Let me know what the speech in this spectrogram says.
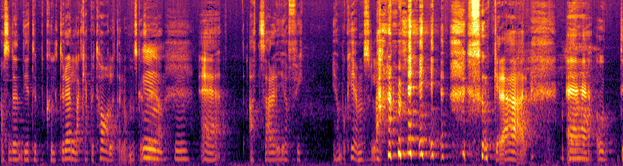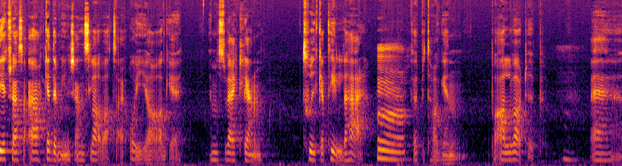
Alltså det, det typ kulturella kapitalet eller vad man ska säga. Eh, att så här, jag fick, jag okej jag måste lära mig hur funkar det här? Eh, och det tror jag så ökade min känsla av att så här, oj jag, eh, jag måste verkligen tweaka till det här. För att bli tagen på allvar typ. Eh,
